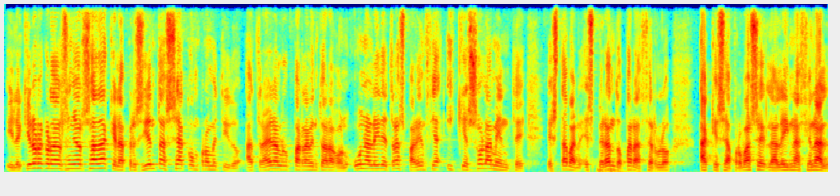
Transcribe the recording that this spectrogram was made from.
Y le quiero recordar al señor Sada que la presidenta se ha comprometido a traer al Parlamento de Aragón una ley de transparencia y que solamente estaban esperando para hacerlo a que se aprobase la ley nacional.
